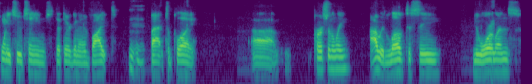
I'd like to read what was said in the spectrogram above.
22 teams that they're going to invite mm-hmm. back to play. Uh, personally, I would love to see New Orleans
